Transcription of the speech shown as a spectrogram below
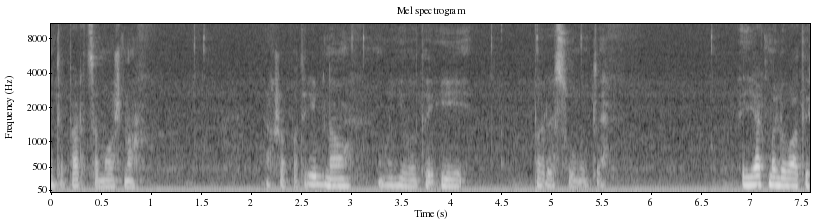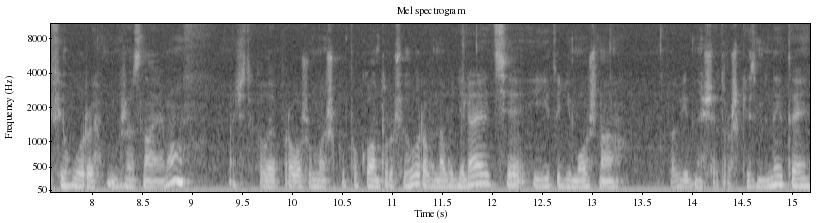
І тепер це можна, якщо потрібно, виділити і пересунути. Як малювати фігури, ми вже знаємо. Бачите, коли я провожу мишку по контуру фігури, вона виділяється, і тоді можна відповідно ще трошки змінити,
